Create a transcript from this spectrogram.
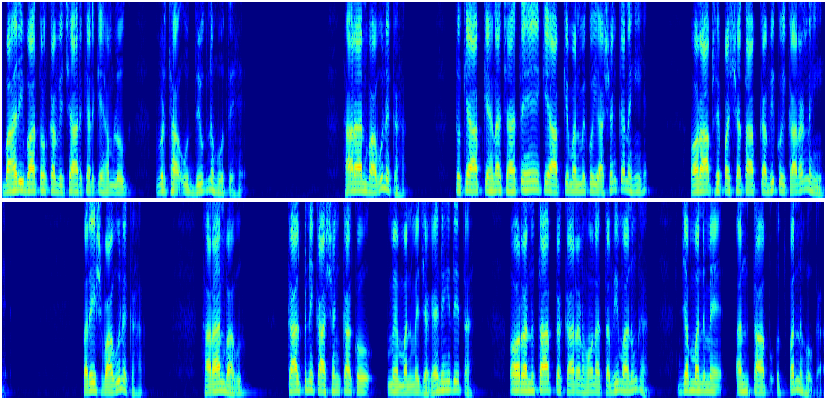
बाहरी बातों का विचार करके हम लोग वृथा उद्युग्न होते हैं। हारान बाबू ने कहा तो क्या आप कहना चाहते हैं कि आपके मन में कोई आशंका नहीं है? और आपसे पश्चाताप का भी कोई कारण नहीं है? परेश बाबू ने कहा, हारान बाबू, काल्पनिक आशंका को मैं मन में जगह नहीं देता, और अनुताप का कारण होना तभी मानूँगा जब मन में अनुताप उत्पन्न होगा।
